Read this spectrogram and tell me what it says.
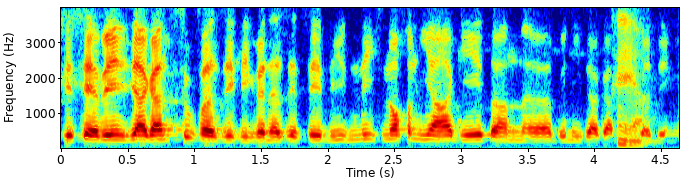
Bisher bin ich ja ganz zuversichtlich. Wenn das jetzt nicht noch ein Jahr geht, dann äh, bin ich da ganz ja. guter Dinge.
